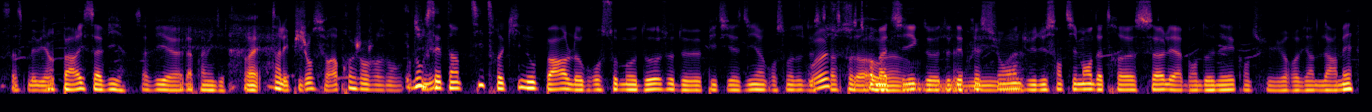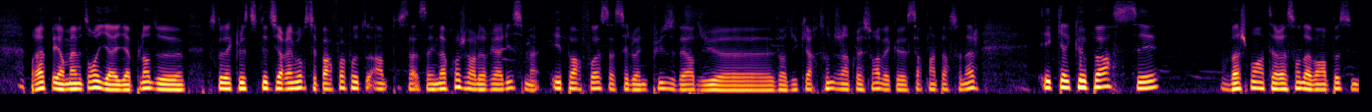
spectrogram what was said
ça se met bien. Paris, sa vie, sa vie euh, l'après-midi. Ouais, putain, les pigeons se rapprochent dangereusement. Et donc c'est un titre qui nous parle grosso modo de PTSD, hein, grosso modo de Ouais, stress post-traumatique, ouais. de, dépression, du, du sentiment d'être seul et abandonné quand tu reviens de l'armée. Bref, et en même temps il y, a- il y a plein de... Parce qu'avec le style de Thierry Moore, c'est parfois photo... un- ça, ça a une approche vers le réalisme et parfois ça s'éloigne plus vers du, euh, vers du cartoon, j'ai l'impression, avec euh, certains personnages. Et quelque part c'est vachement intéressant d'avoir un peu une,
